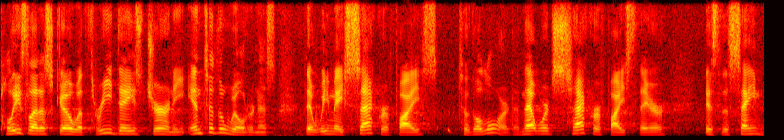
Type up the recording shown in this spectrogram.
Please let us go a three days' journey into the wilderness that we may sacrifice to the Lord. And that word sacrifice there is the same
